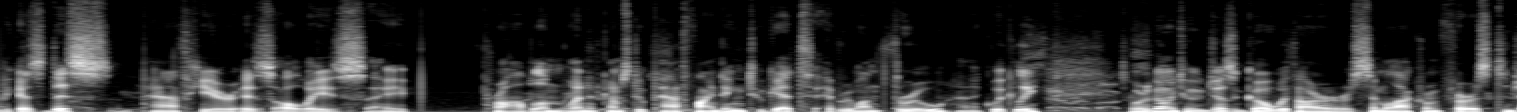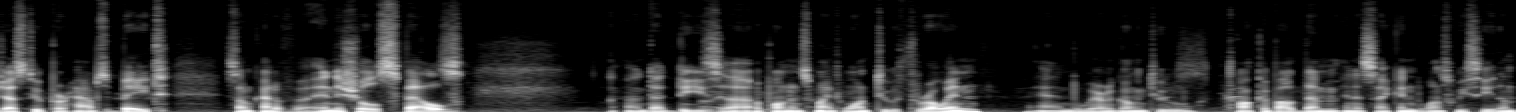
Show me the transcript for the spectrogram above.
because this path here is always a problem when it comes to pathfinding to get everyone through uh, quickly. So we're going to just go with our Simulacrum first, just to perhaps bait some kind of initial spells uh, that these uh, opponents might want to throw in, and we're going to talk about them in a second once we see them.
